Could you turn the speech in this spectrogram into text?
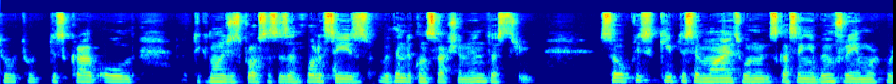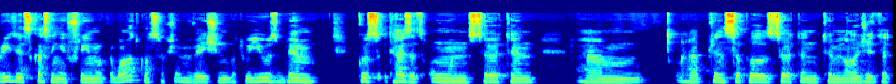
to, to describe all technologies, processes, and policies within the construction industry. So please keep this in mind when we're discussing a BIM framework. We're really discussing a framework about construction innovation, but we use BIM because it has its own certain um, uh, principles, certain terminology that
